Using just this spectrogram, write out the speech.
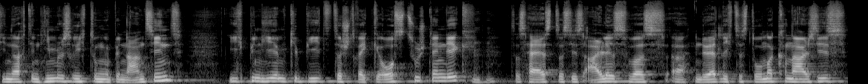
die nach den Himmelsrichtungen benannt sind. Ich bin hier im Gebiet der Strecke Ost zuständig. Mhm. Das heißt, das ist alles, was äh, nördlich des Donaukanals ist,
